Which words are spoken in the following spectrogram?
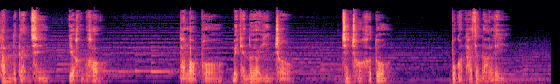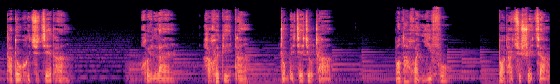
他们的感情也很好，他老婆每天都要应酬。经常喝多，不管他在哪里，他都会去接他。回来还会给他准备解酒茶，帮他换衣服，抱他去睡觉。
